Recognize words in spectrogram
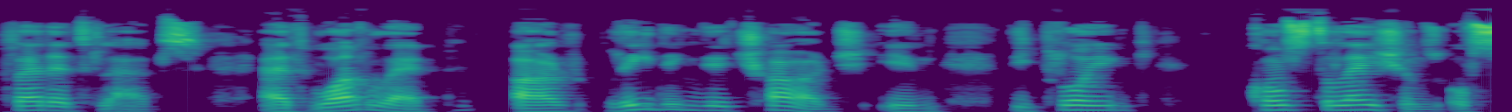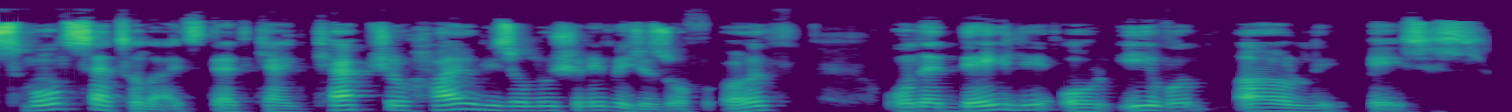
Planet Labs, and OneWeb are leading the charge in deploying constellations of small satellites that can capture high resolution images of Earth on a daily or even hourly basis.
